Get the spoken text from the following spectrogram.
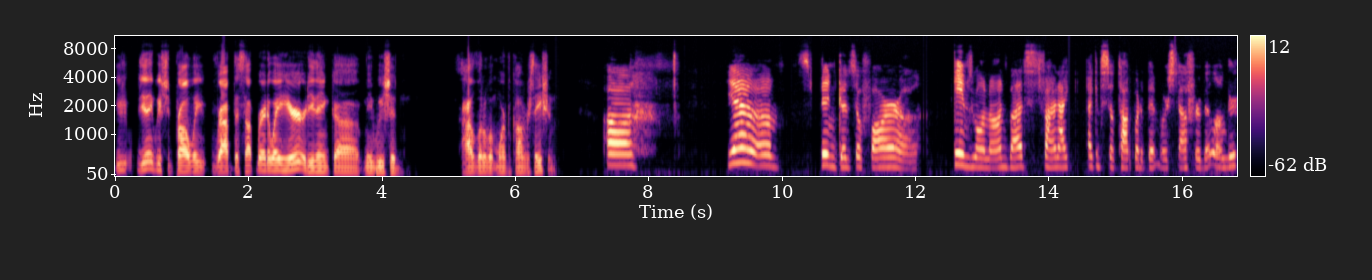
You, do you think we should probably wrap this up right away here, or do you think uh, maybe we should have a little bit more of a conversation? Uh, yeah. Um, it's been good so far. Uh, game's going on, but it's fine. I I can still talk about a bit more stuff for a bit longer.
